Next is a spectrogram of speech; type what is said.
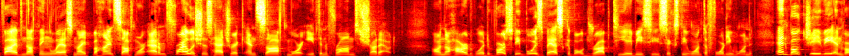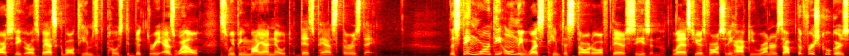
5 0 last night behind sophomore Adam Freilish's hat trick and sophomore Ethan Fromm's shutout. On the hardwood, varsity boys basketball dropped TABC 61 to 41, and both JV and varsity girls basketball teams have posted victory as well, sweeping Ma'ayanot this past Thursday. The Sting weren't the only West team to start off their season. Last year's varsity hockey runners up, the Frisch Cougars,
